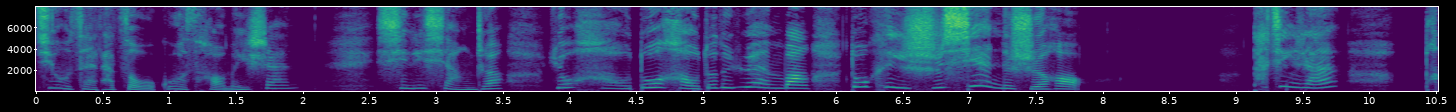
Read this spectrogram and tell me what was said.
就在他走过草莓山。心里想着有好多好多的愿望都可以实现的时候，他竟然碰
